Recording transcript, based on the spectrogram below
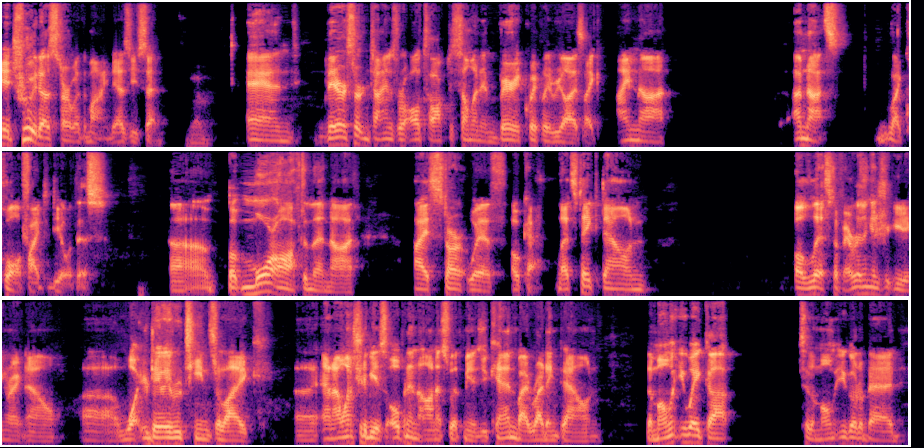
it truly does start with the mind, as you said. Yeah. And there are certain times where I'll talk to someone and very quickly realize like I'm not, I'm not like qualified to deal with this. Um, but more often than not, I start with okay, let's take down a list of everything that you're eating right now uh, what your daily routines are like. Uh, and I want you to be as open and honest with me as you can by writing down the moment you wake up to the moment you go to bed,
